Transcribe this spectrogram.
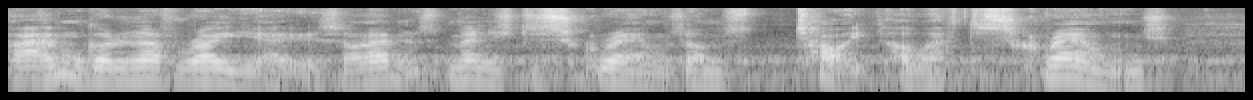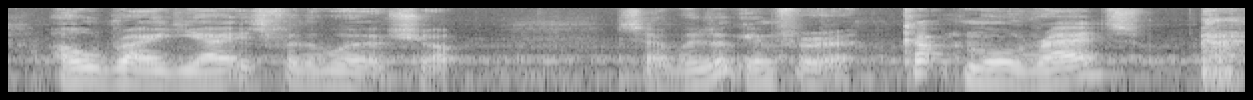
I haven't got enough radiators. I haven't managed to scrounge. I'm tight. I'll have to scrounge old radiators for the workshop. So we're looking for a couple more rads. a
